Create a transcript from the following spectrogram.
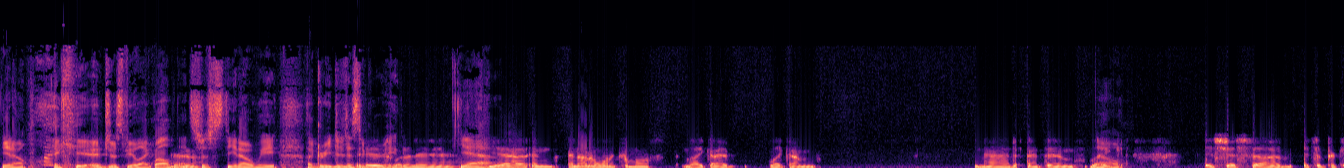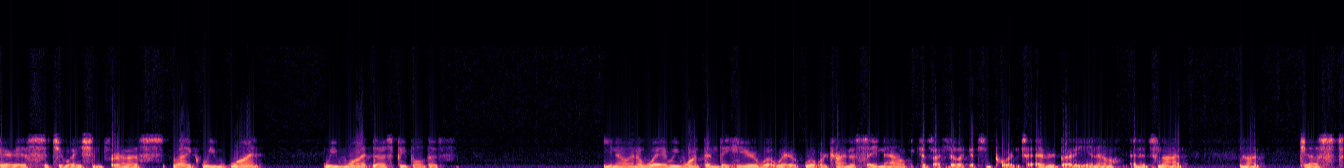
You know, like it'd just be like, well, yeah. that's just you know we agreed to disagree. It is what it is. Yeah, yeah, and and I don't want to come off like I like I'm mad at them. Like no. it's just uh, it's a precarious situation for us. Like we want we want those people to you know, in a way, we want them to hear what we're what we're trying to say now because I feel like it's important to everybody, you know, and it's not not just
